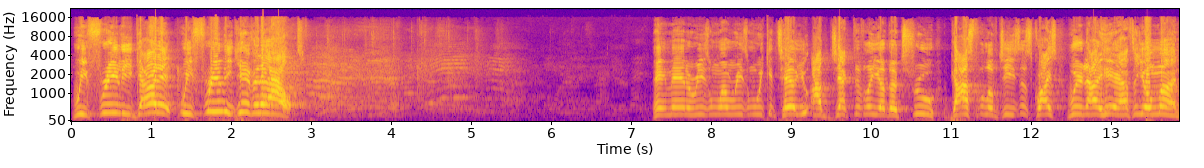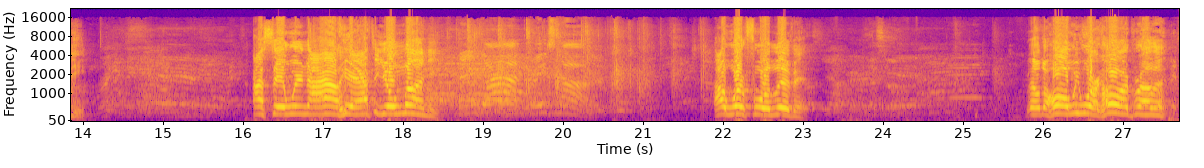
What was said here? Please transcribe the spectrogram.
We freely got it, we freely give it out. Amen. The reason, one reason we can tell you objectively of the true gospel of Jesus Christ, we're not here after your money. I said we're not out here after your money. Thank God. Praise God. I work for a living. Elder Hall, we work hard, brother.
